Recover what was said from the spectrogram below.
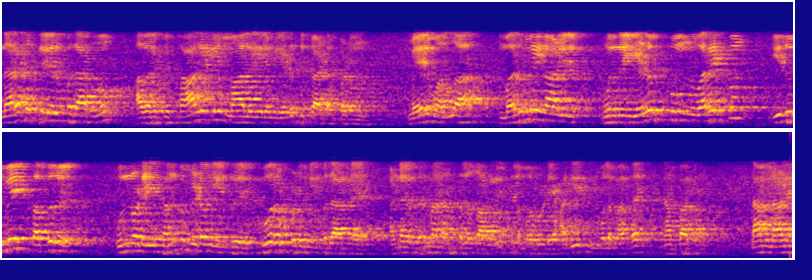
நரகத்தில் இருப்பதாகவும் அவருக்கு காலையிலும் மாலையிலும் எடுத்து காட்டப்படும். மேலும் அல்லாஹ் மறுமை நாளில் உன்னை எழுப்பும் வரைக்கும் இதுவே கபரு உன்னுடைய தங்கும் இடம் என்று கூறப்படும் என்பதாக அண்ணல் பெருமானார் ஸல்லல்லாஹு அலைஹி அவருடைய அதீசின் மூலமாக நாம் பார்க்கிறோம். நாம நாளை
